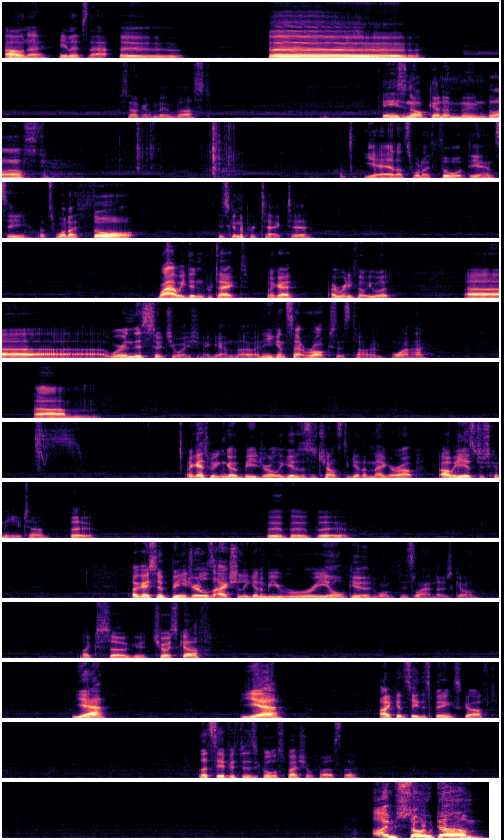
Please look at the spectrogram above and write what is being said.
Oh no, he lives that. Boo. Boo! He's not gonna Moonblast. He's not gonna Moonblast. Yeah, that's what I thought, Diancie. That's what I thought. He's gonna protect here. Wow, he didn't protect. Okay. I really thought he would. Uh, we're in this situation again, though, and he can set rocks this time. Wow. Um... I guess we can go Beedrill. He gives us a chance to get the Mega up. Oh, he is just going to U-turn. Boo. Boo, boo, boo. Okay, so Beedrill's actually going to be real good once this Lando's gone. Like, so good. Choice Scarf? Yeah? Yeah? I can see this being scuffed. Let's see if it's physical or special first, though. I'm so dumb!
